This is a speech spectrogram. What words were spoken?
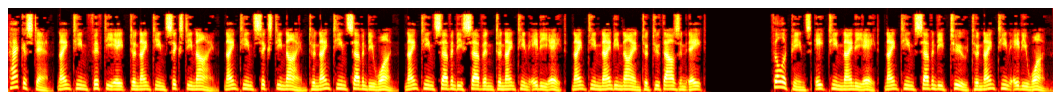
Pakistan 1958 to 1969 1969 to 1971 1977 to 1988 1999 to 2008 Philippines 1898 1972 to 1981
